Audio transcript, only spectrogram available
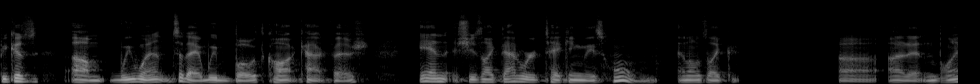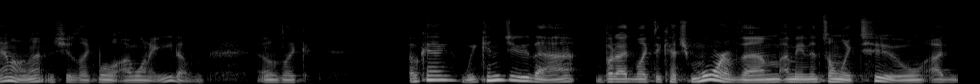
because um, we went today. We both caught catfish, and she's like, "Dad, we're taking these home," and I was like, uh, "I didn't plan on it," and she's like, "Well, I want to eat them," and I was like. okay, we can do that, but I'd like to catch more of them. I mean, it's only two. I'd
